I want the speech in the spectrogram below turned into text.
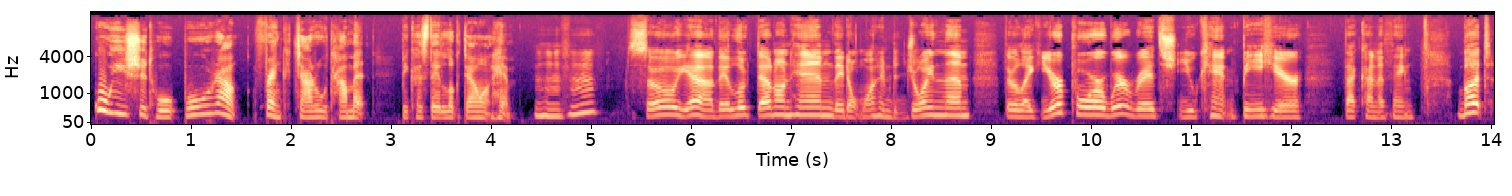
故意试图不让 Frank 加入他们，because they look down on him。 So, yeah, they look down on him. They don't want him to join them. They're like, You're poor, we're rich, you can't be here, that kind of thing. But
